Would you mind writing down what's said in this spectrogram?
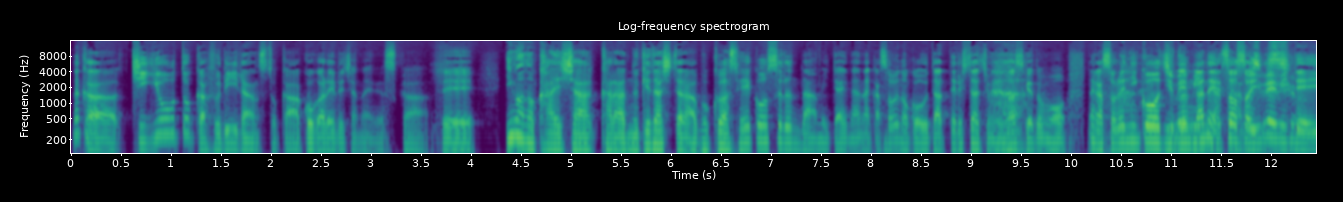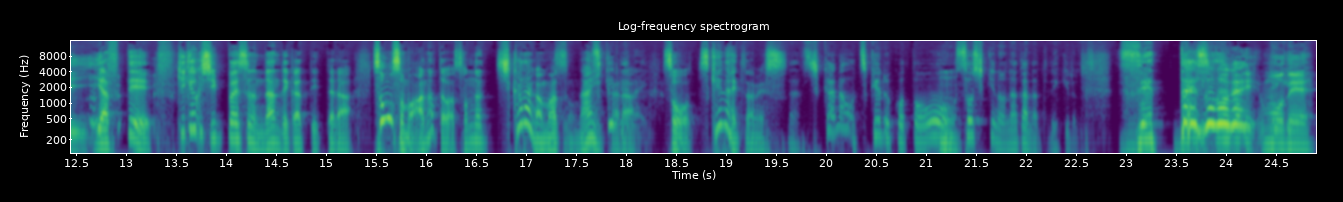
なんか、企業とかフリーランスとか憧れるじゃないですか。で、今の会社から抜け出したら僕は成功するんだ、みたいな、なんかそういうのをこう歌ってる人たちもいますけども、なんかそれにこう自分がね、そうそう、夢見てやって、結局失敗するのなんでかって言ったら、そもそもあなたはそんな力がまずないからそうつけてないとダメです。力をつけることうんを組織の中だってできるんです。絶対そのがいい。もうね、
